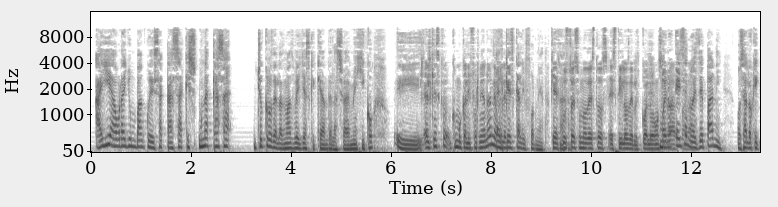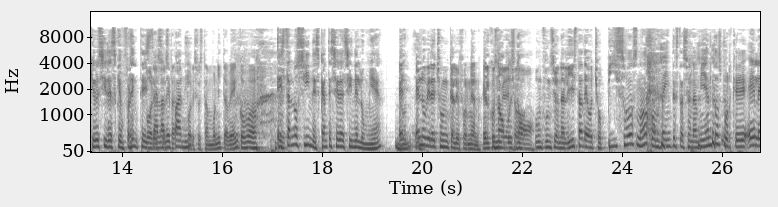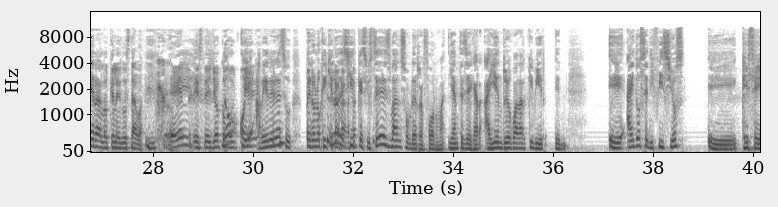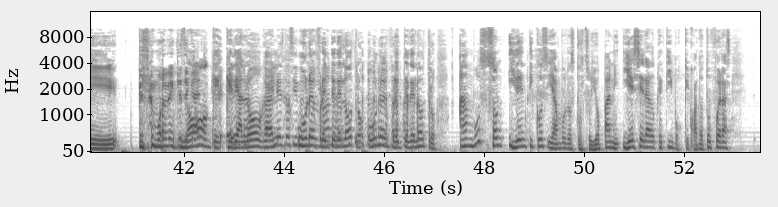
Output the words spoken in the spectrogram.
Ahí ahora hay un banco de esa casa, que es una casa, yo creo, de las más bellas que quedan de la Ciudad de México. eh, El que es co- como californiano, ¿no? el que es californiano. Que justo es uno de estos estilos del cual vamos a Bueno, hablar ese para- no es de Pani. O sea, lo que quiero decir es que enfrente Por está la de está- Pani. Por eso es tan bonita. ¿Ven cómo...? Están los cines, que antes era el cine Lumière. Él, no hubiera hecho un californiano. Él justo No, hubiera pues hecho no. un funcionalista de ocho pisos, ¿no? Con 20 estacionamientos, porque él era lo que le gustaba. Él, este, yo como... No, oye, a ver, era su... Pero lo que quiero decir que si ustedes van sobre Reforma y antes de llegar ahí en Río Guadalquivir, en- eh, hay dos edificios eh, que se... que se mueven, que se no, caen. que, que Él dialogan está uno enfrente manos. del otro, uno enfrente del otro. Ambos son idénticos y ambos los construyó Pani. Y ese era el objetivo, que cuando tú fueras,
